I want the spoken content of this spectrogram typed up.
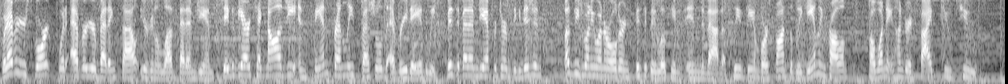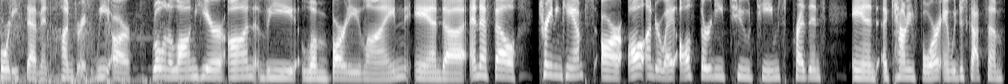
Whatever your sport, whatever your betting style, you're going to love BetMGM's state of the art technology and fan friendly specials every day of the week. Visit BetMGM for terms and conditions. Must be 21 or older and physically located in Nevada. Please gamble responsibly. Gambling problem? Call 1 800 522 4700. We are rolling along here on the Lombardi line and uh, NFL Training camps are all underway, all 32 teams present and accounting for. And we just got some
